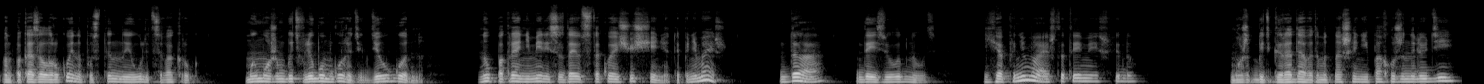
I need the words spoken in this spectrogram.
Он показал рукой на пустынные улицы вокруг. Мы можем быть в любом городе, где угодно. Ну, по крайней мере, создается такое ощущение, ты понимаешь? Да, Дейзи улыбнулась. Я понимаю, что ты имеешь в виду. Может быть, города в этом отношении похожи на людей?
